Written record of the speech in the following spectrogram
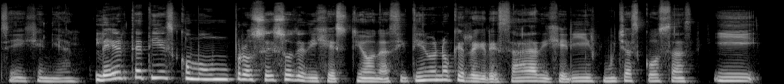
Sí, genial. Leerte a ti es como un proceso de digestión, así tiene uno que regresar a digerir muchas cosas. Y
